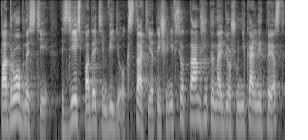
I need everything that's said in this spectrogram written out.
Подробности здесь под этим видео. Кстати, это еще не все. Там же ты найдешь уникальный тест,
